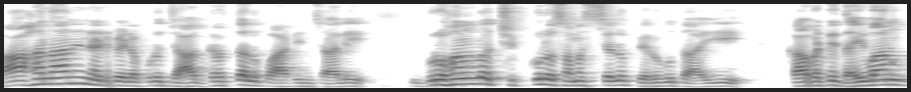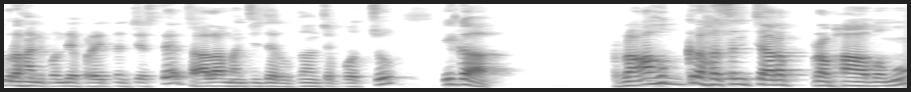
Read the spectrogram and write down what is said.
వాహనాన్ని నడిపేటప్పుడు జాగ్రత్తలు పాటించాలి. గృహంలో చిక్కులు సమస్యలు పెరుగుతాయి. కాబట్టి దైవానుగ్రహాన్ని పొందే ప్రయత్నం చేస్తే చాలా మంచి జరుగుతుందని చెప్పవచ్చు ఇక రాహుగ్రహ సంచార ప్రభావము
